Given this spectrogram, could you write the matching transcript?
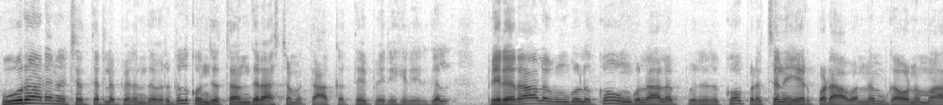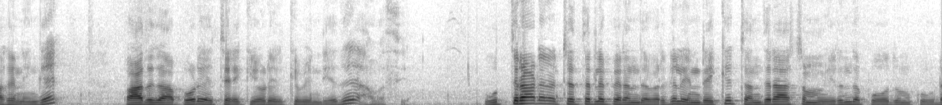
பூராட நட்சத்திரத்தில் பிறந்தவர்கள் கொஞ்சம் சந்திராஷ்டம தாக்கத்தை பெறுகிறீர்கள். பிறரால் உங்களுக்கோ உங்களால் பிறருக்கோ பிரச்சனை ஏற்படாவண்ணம் கவனமாக நீங்கள் பாதுகாப்போடு எச்சரிக்கையோடு இருக்க வேண்டியது அவசியம். உத்திராட நட்சத்திரத்தில் பிறந்தவர்கள் இன்றைக்கு சந்திராஷ்டமம் இருந்த போதும் கூட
